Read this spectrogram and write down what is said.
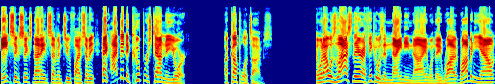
866 987 2570. Heck, I've been to Cooperstown, New York a couple of times. And when I was last there, I think it was in 99 when they Robin Yount,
